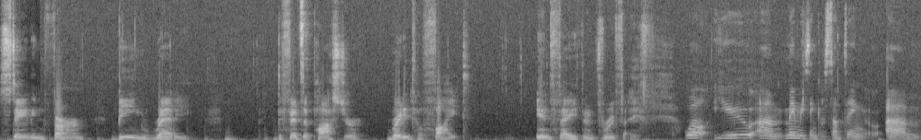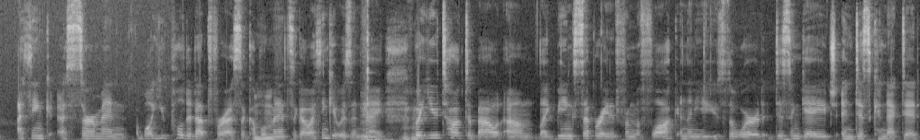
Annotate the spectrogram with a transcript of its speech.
standing firm, being ready, defensive posture, ready to fight in faith and through faith. Well, you um, made me think of something. Um, I think a sermon. Well, you pulled it up for us a couple mm-hmm. minutes ago. I think it was in May, mm-hmm. but you talked about um, like being separated from the flock, and then you used the word disengage and disconnected.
